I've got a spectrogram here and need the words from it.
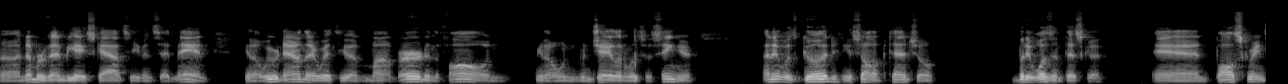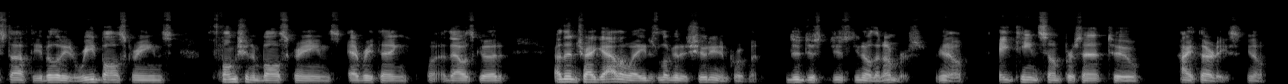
Uh, a number of NBA scouts even said, "Man, you know, we were down there with you at Montverde in the fall, and you know, when, when Jalen was a senior, and it was good. You saw the potential, but it wasn't this good. And ball screen stuff, the ability to read ball screens, function in ball screens, everything uh, that was good. And then Trey Galloway, you just look at his shooting improvement. Just, just you know, the numbers. You know, eighteen some percent to high thirties. You know,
